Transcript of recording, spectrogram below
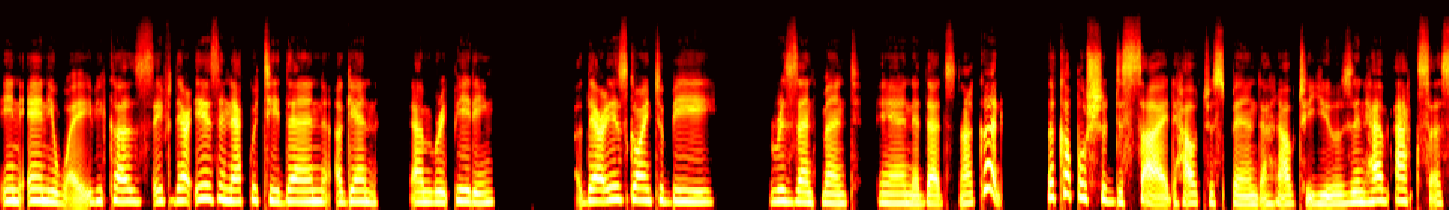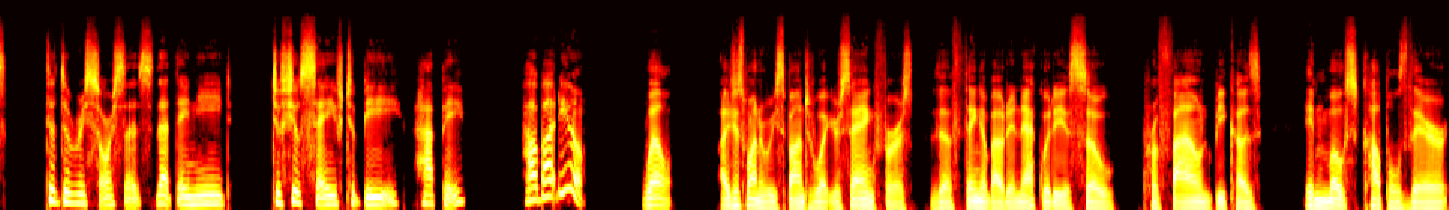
in any way because if there is inequity, then again, I'm repeating, there is going to be resentment, and that's not good. The couple should decide how to spend and how to use and have access to the resources that they need to feel safe, to be happy. How about you? Well, I just want to respond to what you're saying first. The thing about inequity is so profound because in most couples, there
